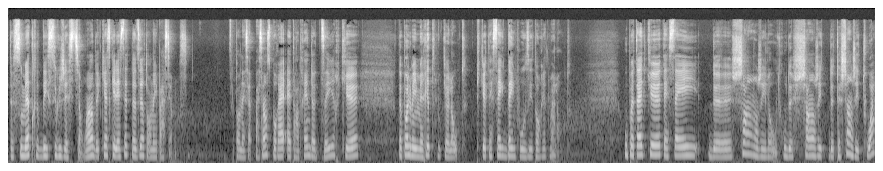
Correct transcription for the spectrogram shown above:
te soumettre des suggestions hein, de qu'est-ce qu'elle essaie de te dire ton impatience. Ton impatience pourrait être en train de te dire que tu n'as pas le même rythme que l'autre, puis que tu d'imposer ton rythme à l'autre. Ou peut-être que tu de changer l'autre ou de changer de te changer toi,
